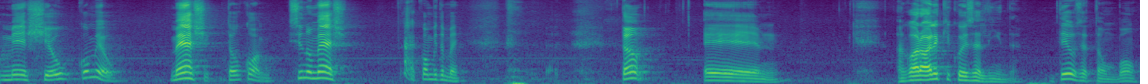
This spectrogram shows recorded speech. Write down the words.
mexeu, comeu. Mexe, então come. Se não mexe, ah, come também. Então, é, agora olha que coisa linda. Deus é tão bom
